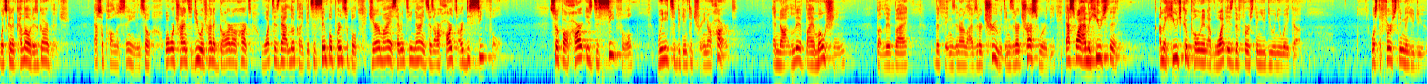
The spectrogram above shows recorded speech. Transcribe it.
what's going to come out is garbage. That's what Paul is saying. And so, what we're trying to do, we're trying to guard our hearts. What does that look like? It's a simple principle. Jeremiah 17 9 says, Our hearts are deceitful. So, if our heart is deceitful, we need to begin to train our heart and not live by emotion, but live by the things in our lives that are true, things that are trustworthy. That's why I'm a huge thing. I'm a huge component of what is the first thing you do when you wake up. What's the first thing that you do?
